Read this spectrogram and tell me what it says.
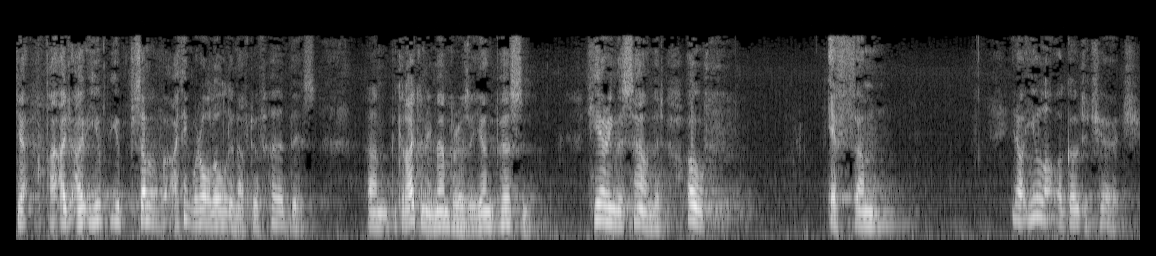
Yeah, I, I, you, you, some of, I think we're all old enough to have heard this. Um, because I can remember as a young person hearing the sound that, oh, if, um, you know, you lot will go to church.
